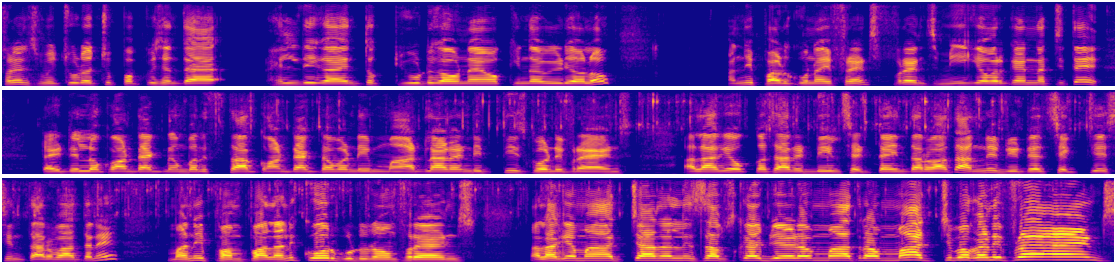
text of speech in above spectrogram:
ఫ్రెండ్స్ మీరు చూడొచ్చు పప్పీస్ ఎంత హెల్తీగా ఎంతో క్యూట్గా ఉన్నాయో కింద వీడియోలో. అన్నీ పడుకున్నాయి ఫ్రెండ్స్. ఫ్రెండ్స్ మీకు ఎవరికైనా నచ్చితే టైటిల్లో కాంటాక్ట్ నెంబర్ ఇస్తా కాంటాక్ట్ అవ్వండి మాట్లాడండి తీసుకోండి ఫ్రెండ్స్. అలాగే ఒక్కసారి డీల్ సెట్ అయిన తర్వాత అన్ని డీటెయిల్స్ చెక్ చేసిన తర్వాతనే మనీ పంపాలని కోరుకుంటున్నాం ఫ్రెండ్స్. అలాగే మా ఛానల్ని సబ్స్క్రైబ్ చేయడం మాత్రం మర్చిపోకండి ఫ్రెండ్స్.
